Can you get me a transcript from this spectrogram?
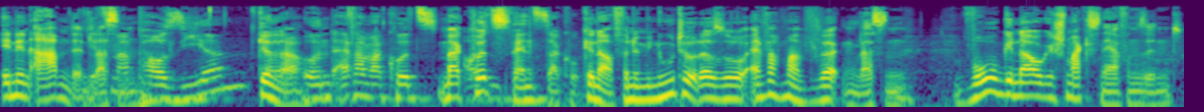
in den Abend Lass entlassen. mal pausieren Genau. äh, und einfach mal kurz Mal aus kurz- dem Fenster gucken. Genau, für eine Minute oder so einfach mal wirken lassen. Wo genau Geschmacksnerven sind.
